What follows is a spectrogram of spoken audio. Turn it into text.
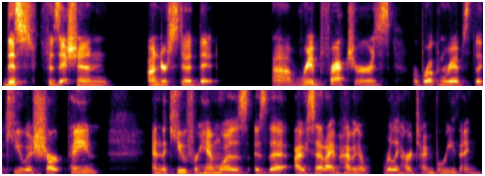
This physician understood that uh, rib fractures or broken ribs the cue is sharp pain and the cue for him was is that i said i'm having a really hard time breathing.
